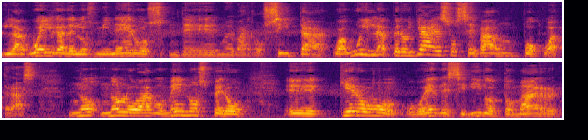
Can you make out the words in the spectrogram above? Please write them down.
la huelga de los mineros de Nueva Rosita, Coahuila, pero ya eso se va un poco atrás. No, no lo hago menos, pero eh, quiero o he decidido tomar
